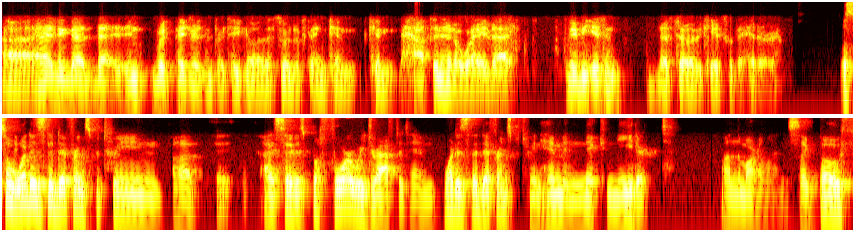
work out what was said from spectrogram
Uh, and I think that that in, with pitchers in particular, this sort of thing can can happen in a way that maybe isn't necessarily the case with a hitter. Well, so what is the difference between? Uh, I say this before we drafted him. What is the difference between him and Nick Neidert on the Marlins? Like both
